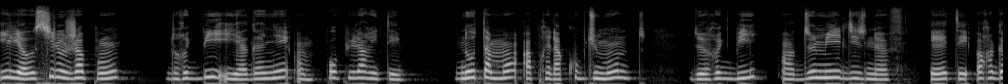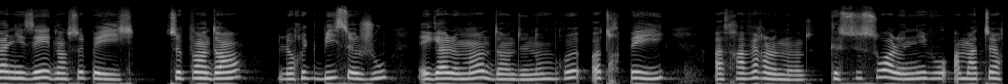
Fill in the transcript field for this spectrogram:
Il y a aussi le Japon. Le rugby y a gagné en popularité, notamment après la Coupe du Monde de rugby en 2019, qui a été organisée dans ce pays. Cependant, le rugby se joue également dans de nombreux autres pays à travers le monde. Que ce soit le niveau amateur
